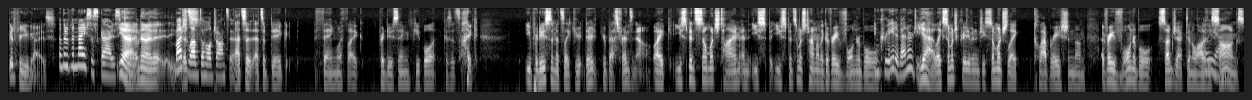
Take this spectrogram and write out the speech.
Good for you guys. And they're the nicest guys. Yeah, too. no, Much love to Holt Johnson. That's a that's a big thing with like producing people because it's like you produce them it's like you're they're your best friends now like you spend so much time and you sp- you spend so much time on like a very vulnerable and creative energy. yeah like so much creative energy so much like collaboration on a very vulnerable subject in a lot of Oh, these yeah. songs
